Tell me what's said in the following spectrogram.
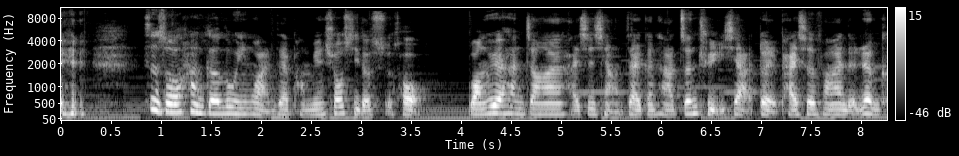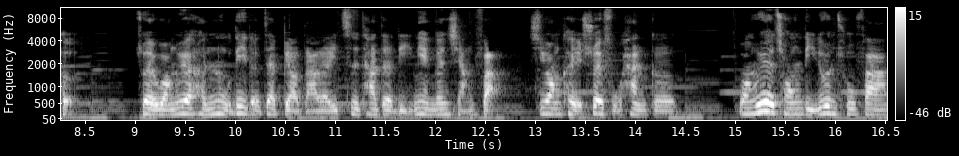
是说汉哥录音完在旁边休息的时候，王月和张安还是想再跟他争取一下对拍摄方案的认可，所以王月很努力的再表达了一次他的理念跟想法，希望可以说服汉哥。王月从理论出发，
